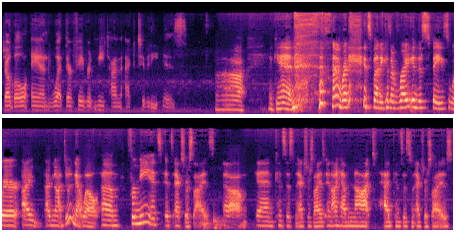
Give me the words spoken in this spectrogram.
juggle and what their favorite me time activity is ah again right it's funny because i'm right in this space where i i'm not doing that well um, for me it's it's exercise um, and consistent exercise. And i have not had consistent exercise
